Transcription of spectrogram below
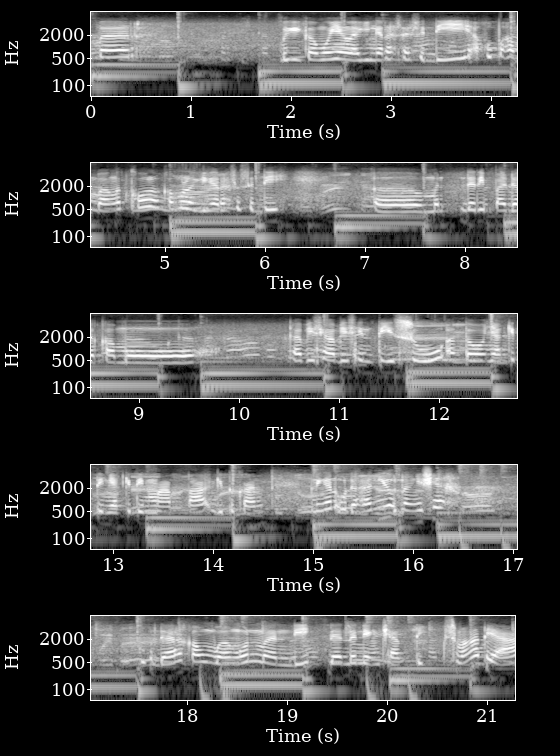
kabar? Bagi kamu yang lagi ngerasa sedih, aku paham banget kalau kamu lagi ngerasa sedih. Uh, daripada kamu habis-habisin tisu atau nyakitin-nyakitin mata gitu kan. Mendingan udahan yuk nangisnya. Udah, kamu bangun, mandi, dan dan yang cantik. Semangat ya!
